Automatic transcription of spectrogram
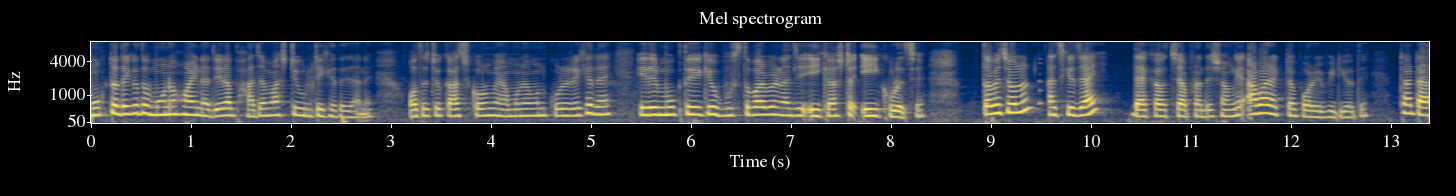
মুখটা দেখে তো মনে হয় না যে এরা ভাজা মাছটি উল্টে খেতে জানে। অথচ কাজকর্ম এমন এমন করে রেখে দেয় এদের মুখ থেকে কেউ বুঝতে পারবে না যে এই কাজটা এই করেছে। তবে চলুন আজকে যাই দেখা হচ্ছে আপনাদের সঙ্গে আবার একটা পরের ভিডিওতে। টাটা!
